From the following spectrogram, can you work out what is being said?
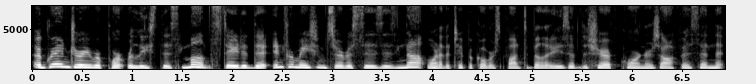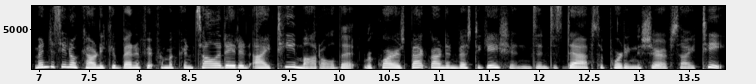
A grand jury report released this month stated that information services is not one of the typical responsibilities of the sheriff coroner's office and that Mendocino County could benefit from a consolidated IT model that requires background investigations into staff supporting the sheriff's IT.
